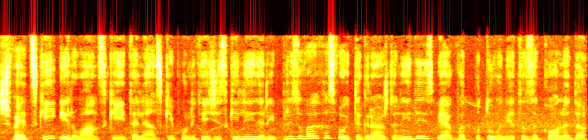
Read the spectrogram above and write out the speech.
Шведски, ирландски и италиански политически лидери призоваха своите граждани да избягват пътуванията за коледа,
